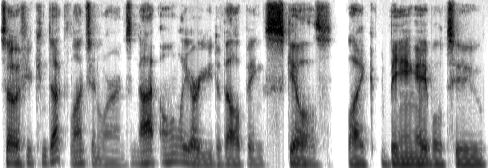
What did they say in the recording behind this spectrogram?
So if you conduct lunch and learns, not only are you developing skills like being able to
